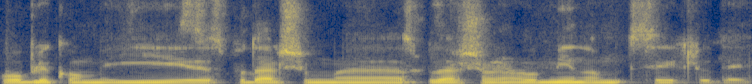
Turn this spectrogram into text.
обліком і з подальшим е, з подальшим обміном цих людей.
